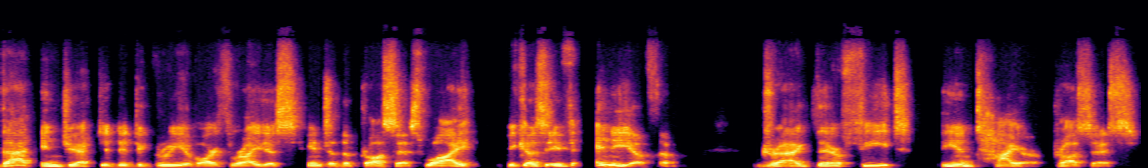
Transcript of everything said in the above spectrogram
that injected a degree of arthritis into the process. Why? Because if any of them dragged their feet, the entire process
